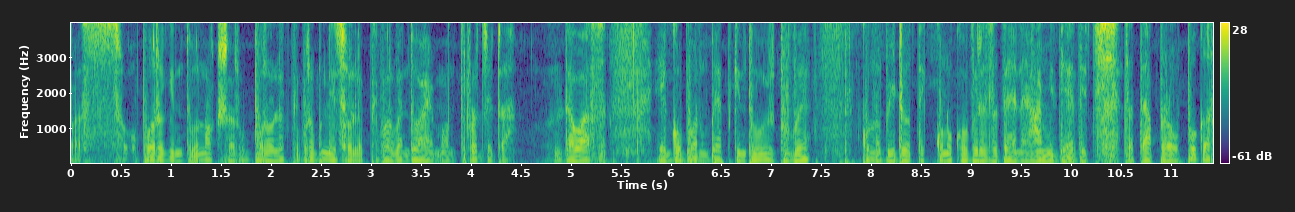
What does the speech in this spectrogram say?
বাস, উপরে কিন্তু নকশার উপরেও লিখতে পারবেন, নিচেও লিখতে পারবেন। দুহাই মন্ত্র যেটা দেওয়া আছে। এই গোপন বেদ কিন্তু ইউটিউবে কোনো ভিডিওতে কোনো কবিরাজে দেয় না আমি দিয়ে দিচ্ছি, যাতে আপনারা উপকার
